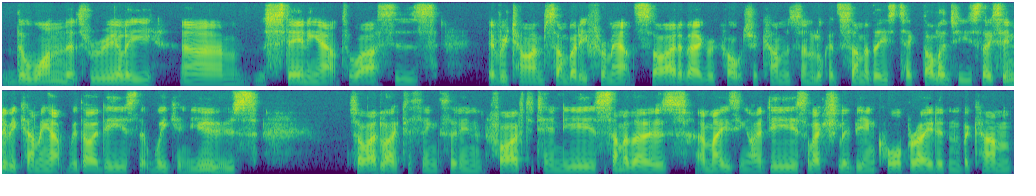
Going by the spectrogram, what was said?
The one that's really um, standing out to us is every time somebody from outside of agriculture comes and look at some of these technologies, they seem to be coming up with ideas that we can use. So I'd like to think that in five to ten years, some of those amazing ideas will actually be incorporated and become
